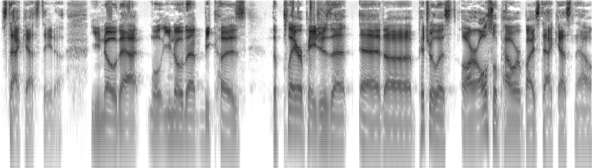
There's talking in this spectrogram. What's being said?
Statcast data. You know that, well, you know that because the player pages at at uh, Pitcher List are also powered by Statcast now.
